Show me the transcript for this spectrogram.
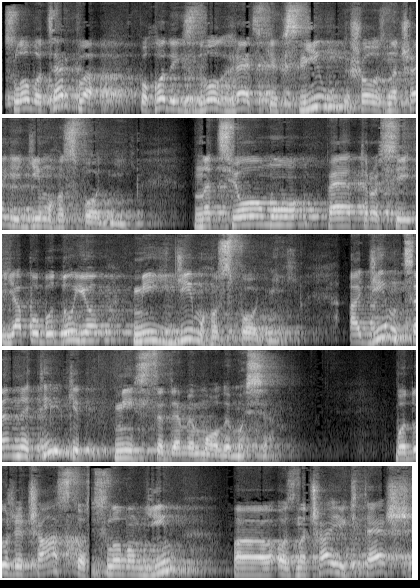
Слово церква походить з двох грецьких слів, що означає дім Господній. На цьому Петросі я побудую мій дім Господній. А дім це не тільки місце, де ми молимося. Бо дуже часто словом дім е, означають теж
